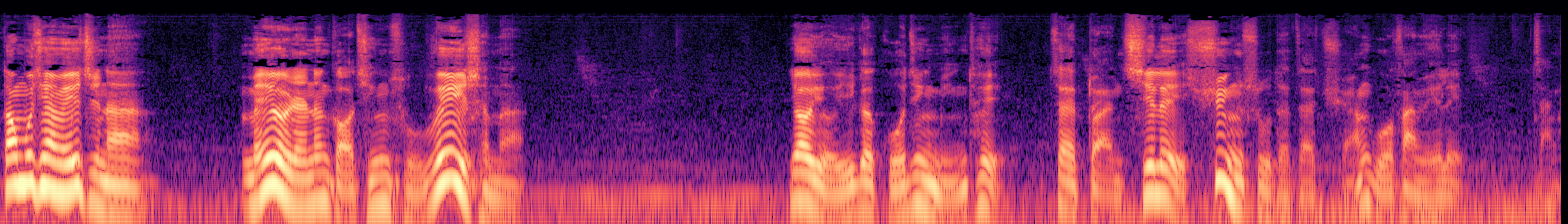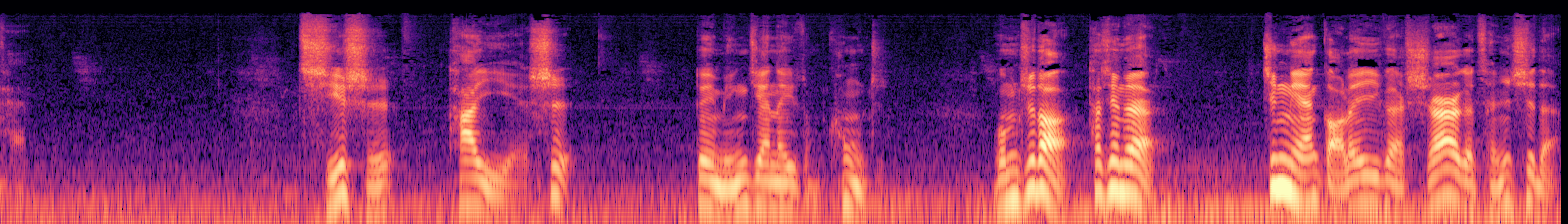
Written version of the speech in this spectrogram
到目前为止呢，没有人能搞清楚为什么。要有一个国进民退，在短期内迅速的在全国范围内展开。其实，它也是对民间的一种控制。我们知道，他现在今年搞了一个十二个城市的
